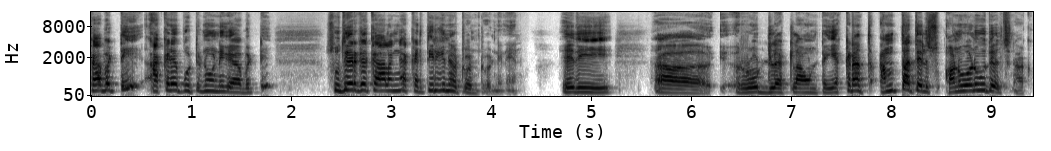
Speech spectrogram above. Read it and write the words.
కాబట్టి అక్కడే పుట్టినోడిని కాబట్టి సుదీర్ఘకాలంగా అక్కడ తిరిగినటువంటి నేను. ఏది రోడ్లు ఎట్లా ఉంటాయి ఎక్కడ అంతా తెలుసు అణువణువు తెలుసు నాకు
